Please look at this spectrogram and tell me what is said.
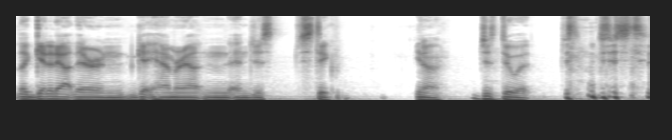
like get it out there and get your hammer out and and just stick. You know, just do it. Just just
